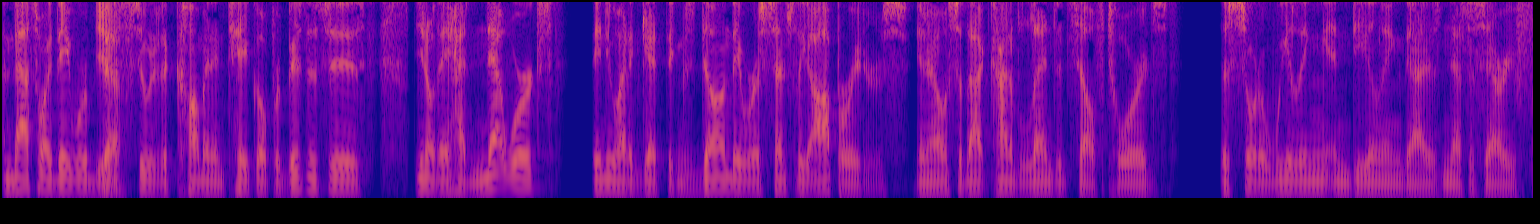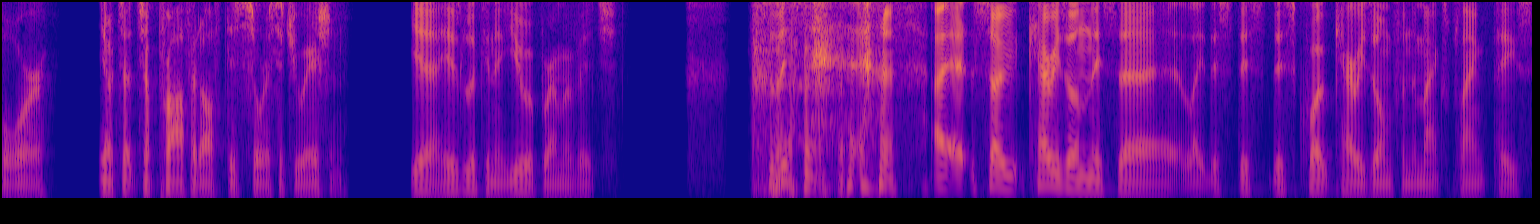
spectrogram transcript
And that's why they were Yeah. best suited to come in and take over businesses. You know, they had networks, they knew how to get things done. They were essentially operators, you know, so that kind of lends itself towards the sort of wheeling and dealing that is necessary for, you know, to, to profit off this sort of situation. Yeah, he's looking at you, Abramovich. So this, uh, so carries on this, uh, like this, this, this quote carries on from the Max Planck piece.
